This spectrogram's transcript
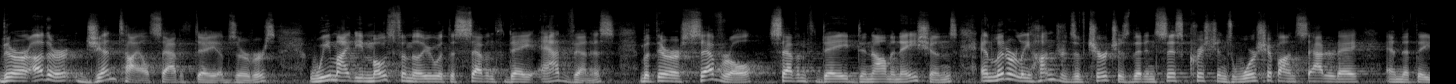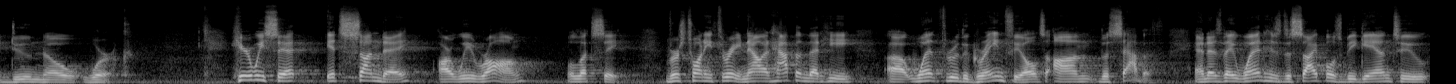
There are other Gentile Sabbath day observers. We might be most familiar with the Seventh day Adventists, but there are several Seventh day denominations and literally hundreds of churches that insist Christians worship on Saturday and that they do no work. Here we sit, it's Sunday. Are we wrong? Well, let's see. Verse 23 Now it happened that he uh, went through the grain fields on the Sabbath. And as they went, his disciples began to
